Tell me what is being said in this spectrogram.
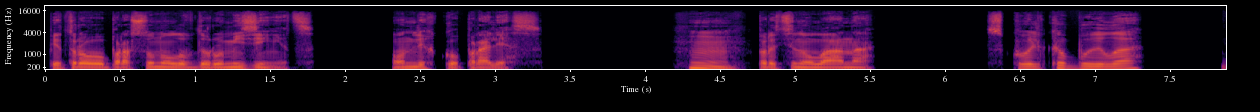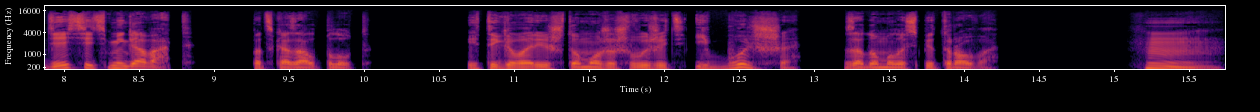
Петрова просунула в дыру мизинец. Он легко пролез. «Хм», — протянула она. «Сколько было?» «Десять мегаватт», — подсказал Плут. «И ты говоришь, что можешь выжить и больше?» — задумалась Петрова. «Хм,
